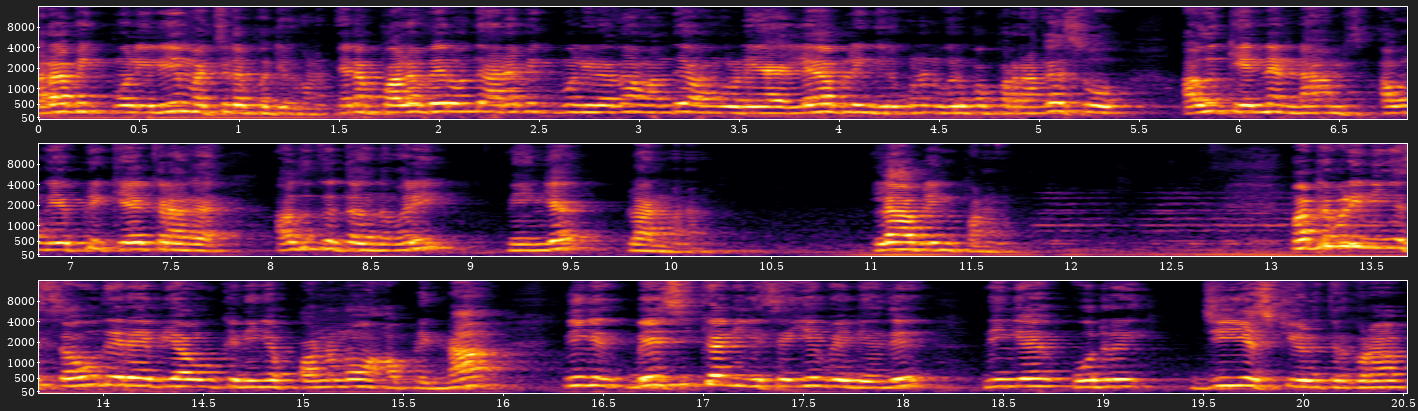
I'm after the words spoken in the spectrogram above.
அரபிக் மொழியிலையும் அச்சிடப்பட்டிருக்கணும் ஏன்னா பல பேர் வந்து அரபிக் மொழியில தான் வந்து அவங்களுடைய லேபிளிங் இருக்கணும்னு விருப்பப்படுறாங்க. ஸோ அதுக்கு என்ன நாம்ஸ் அவங்க எப்படி கேட்குறாங்க அதுக்கு தகுந்த மாதிரி நீங்கள் பிளான் பண்ணணும். லேபிளிங் பண்ணணும். மற்றபடி நீங்கள் சவுதி அரேபியாவுக்கு நீங்கள் பண்ணணும் அப்படின்னா நீங்கள் பேசிக்காக நீங்கள் செய்ய வேண்டியது நீங்கள் ஒரு ஜிஎஸ்டி எடுத்துருக்கணும்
